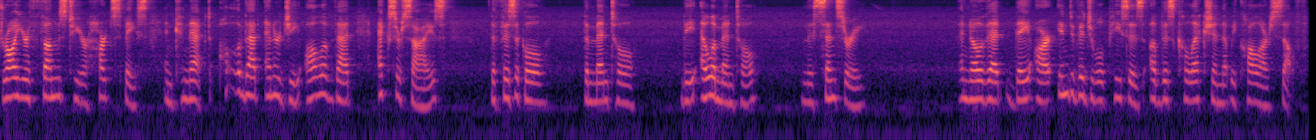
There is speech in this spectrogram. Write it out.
Draw your thumbs to your heart space and connect all of that energy, all of that exercise the physical, the mental, the elemental, the sensory and know that they are individual pieces of this collection that we call ourself.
